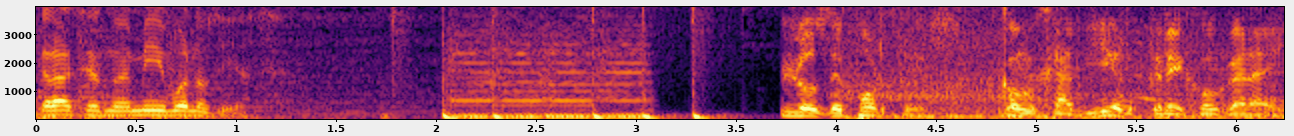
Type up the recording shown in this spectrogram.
Gracias, Noemí. Buenos días. Los deportes con Javier Trejo Garay.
